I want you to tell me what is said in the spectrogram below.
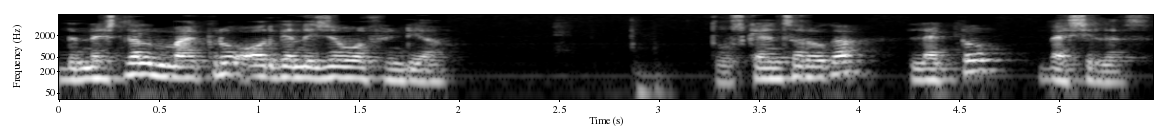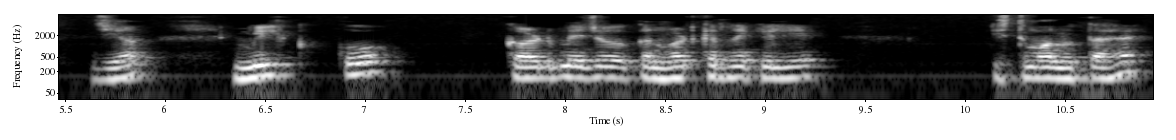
the national microorganism of India तो उसका आंसर होगा लैक्टोबैसिलस जी हाँ मिल्क को कर्ड में जो कन्वर्ट करने के लिए इस्तेमाल होता है,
